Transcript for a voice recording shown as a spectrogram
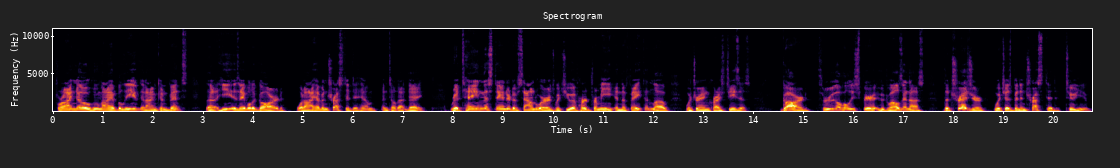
For I know whom I have believed, and I am convinced that he is able to guard what I have entrusted to him until that day. Retain the standard of sound words which you have heard from me in the faith and love which are in Christ Jesus. Guard, through the Holy Spirit who dwells in us, the treasure which has been entrusted to you.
